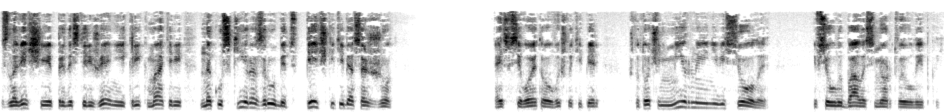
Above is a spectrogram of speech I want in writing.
зловещее предостережение и крик матери «На куски разрубит, в печке тебя сожжет». А из всего этого вышло теперь что-то очень мирное и невеселое, и все улыбалось мертвой улыбкой.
